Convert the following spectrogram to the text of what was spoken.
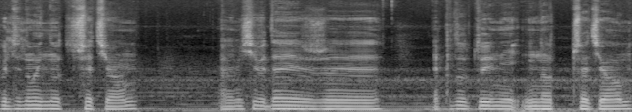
kontynuować no trzecią. Ale mi się wydaje, że prawdopodobnie no trzecią.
